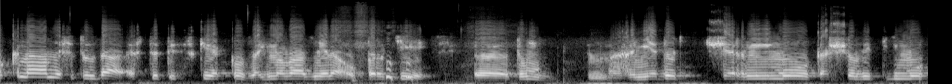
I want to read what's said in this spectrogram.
okna, mně se to zdá esteticky jako zajímavá změna oproti tomu hnědo-černému, kašovitýmu e,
